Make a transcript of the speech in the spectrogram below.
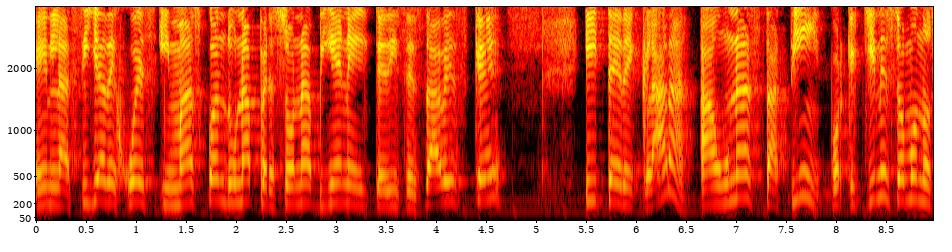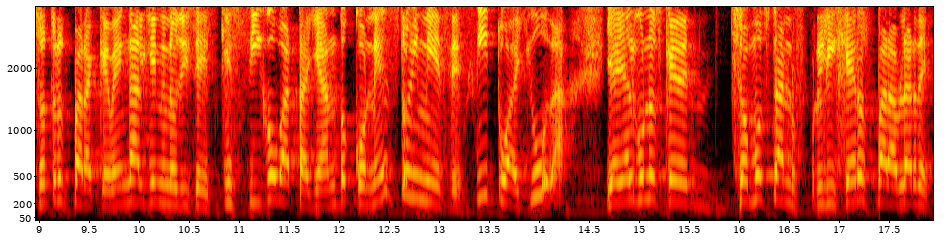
en la silla de juez y más cuando una persona viene y te dice, ¿sabes qué? Y te declara aún hasta ti, porque ¿quiénes somos nosotros para que venga alguien y nos dice, es que sigo batallando con esto y necesito ayuda? Y hay algunos que somos tan ligeros para hablar de,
